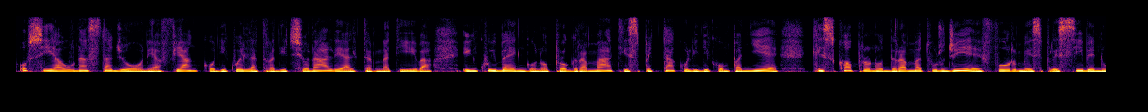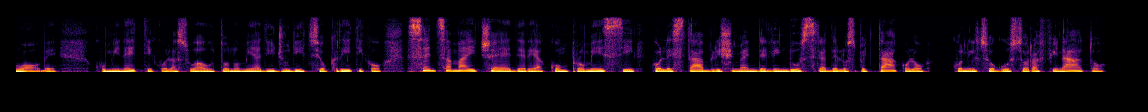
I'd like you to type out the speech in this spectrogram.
ossia una stagione a fianco di quella tradizionale e alternativa in cui vengono programmati spettacoli di compagnie che scoprono drammaturgie e forme espressive nuove. Cuminetti con la sua autonomia di giudizio critico senza mai cedere a compromessi con l'establishment dell'industria dello spettacolo, con il suo gusto raffinato,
